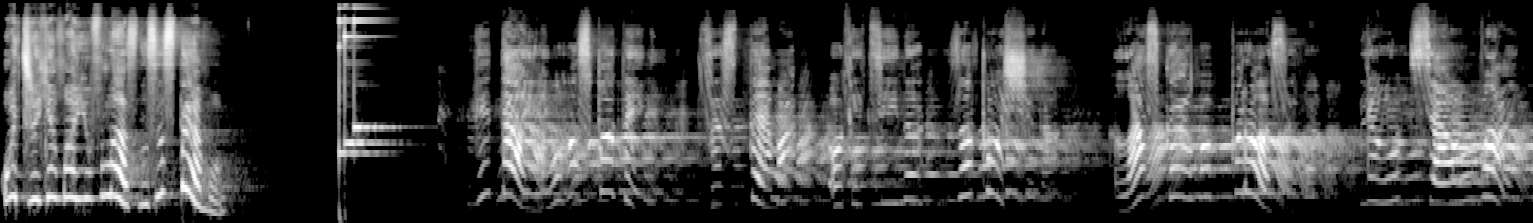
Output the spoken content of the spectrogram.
Отже, я маю власну систему. Вітаємо, господині! Система офіційно запущена. Ласкаво просимо, Лю Сяовань.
